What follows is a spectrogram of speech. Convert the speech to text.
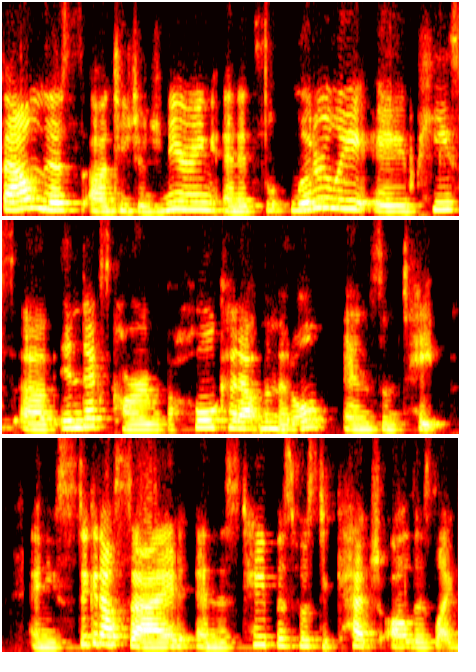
found this on Teach Engineering, and it's literally a piece of index card with a hole cut out in the middle and some tape. And you stick it outside, and this tape is supposed to catch all this like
